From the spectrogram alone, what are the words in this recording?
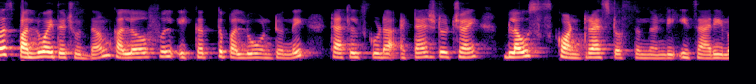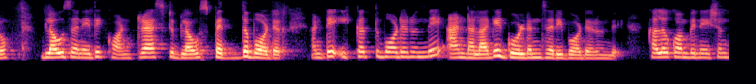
ఫస్ట్ పళ్ళు అయితే చూద్దాం. కలర్ కలర్ఫుల్ ఇక్కత్తు పళ్ళు ఉంటుంది. టాసిల్స్ కూడా అటాచ్డ్ వచ్చాయి. బ్లౌజ్ కాంట్రాస్ట్ వస్తుందండి ఈ శారీలో. బ్లౌజ్ అనేది కాంట్రాస్ట్ బ్లౌజ్ పెద్ద బార్డర్ అంటే ఇక్కత్ బార్డర్ ఉంది అండ్ అలాగే గోల్డెన్ జరీ బార్డర్ ఉంది. కలర్ కాంబినేషన్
